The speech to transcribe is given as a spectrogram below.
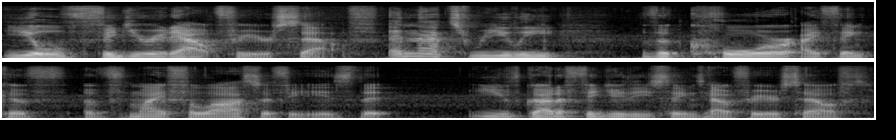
you'll figure it out for yourself. And that's really the core, I think, of, of my philosophy is that you've got to figure these things out for yourself.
